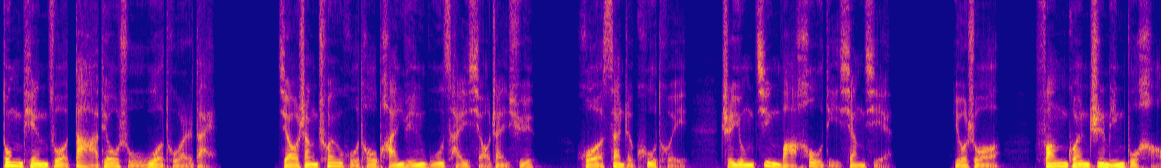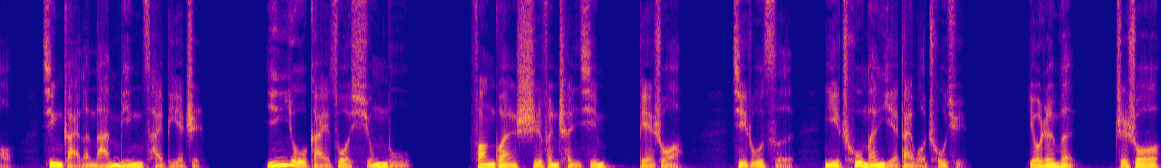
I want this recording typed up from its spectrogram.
冬天做大雕鼠卧兔而戴，脚上穿虎头盘云五彩小战靴，或散着裤腿，只用净袜厚底相鞋。又说方官之名不好，竟改了男名才别致，因又改作雄奴。方官十分称心，便说：“既如此，你出门也带我出去。”有人问，只说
